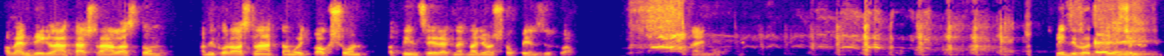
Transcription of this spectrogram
a vendéglátást választom, amikor azt láttam, hogy Pakson a pincéreknek nagyon sok pénzük van. Ennyi. Mindig ott... Ennyi?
